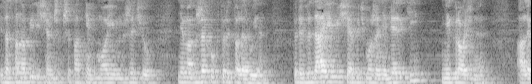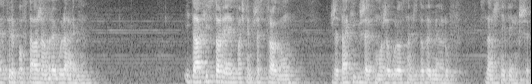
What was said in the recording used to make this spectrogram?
i zastanowili się, czy przypadkiem w moim życiu nie ma grzechu, który toleruję, który wydaje mi się być może niewielki, niegroźny, ale który powtarzam regularnie. I ta historia jest właśnie przestrogą, że taki grzech może urosnąć do wymiarów znacznie większych.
